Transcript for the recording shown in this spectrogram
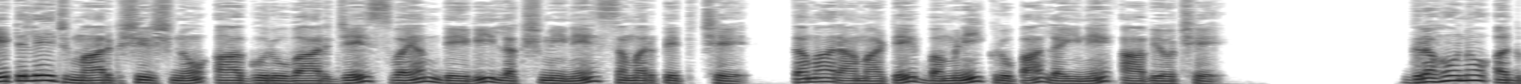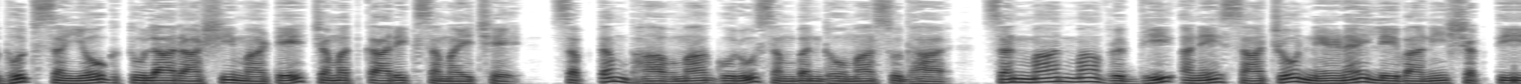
એટલે જ માર્ગશીર્ષનો આ ગુરુવાર જે સ્વયં દેવી લક્ષ્મીને સમર્પિત છે, તમારા માટે બમણી કૃપા લઈને આવ્યો છે. ગ્રહોનો અદ્ભુત સંયોગ તુલા રાશિ માટે ચમત્કારિક સમય છે. સપ્તમ ભાવમાં ગુરુ સંબંધોમાં સુધાર, સન્માનમાં વૃદ્ધિ અને સાચો નિર્ણય લેવાની શક્તિ,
